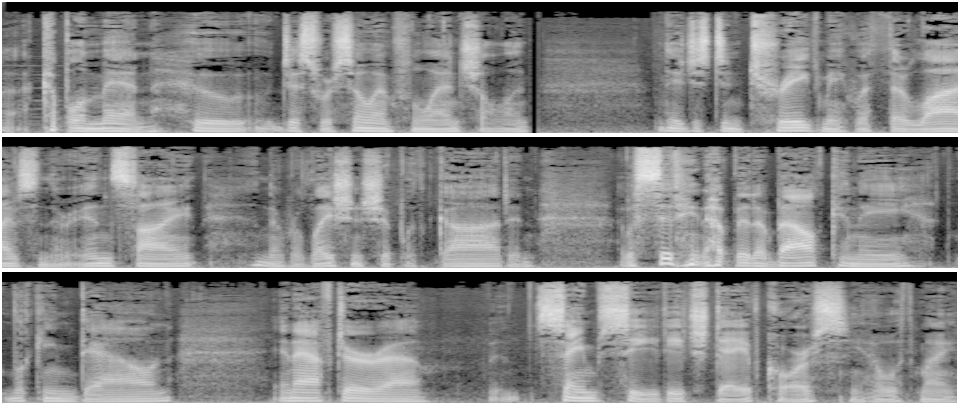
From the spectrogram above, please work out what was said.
a couple of men who just were so influential and they just intrigued me with their lives and their insight and their relationship with God. And I was sitting up at a balcony looking down, and after uh, same seat each day, of course, you know, with my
